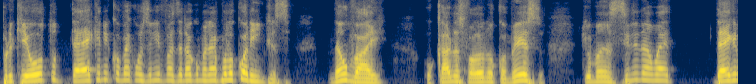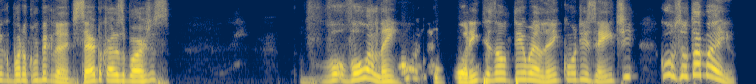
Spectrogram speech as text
porque outro técnico vai conseguir fazer algo melhor pelo Corinthians. Não vai. O Carlos falou no começo que o Mancini não é técnico para um clube grande, certo, Carlos Borges? Vou, vou além. O Corinthians não tem um elenco condizente com o seu tamanho.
